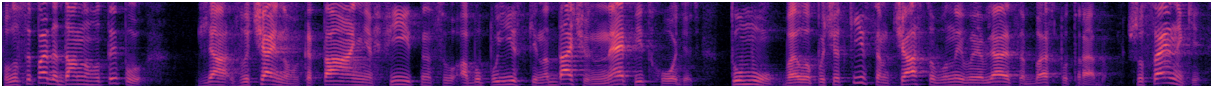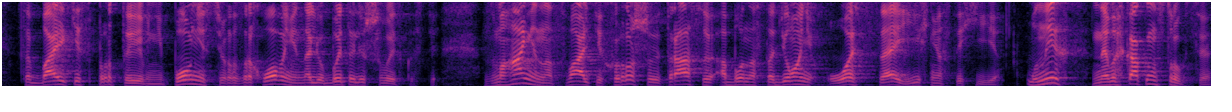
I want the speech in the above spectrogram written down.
Велосипеди даного типу для звичайного катання, фітнесу або поїздки на дачу не підходять. Тому велопочатківцям часто вони виявляються без потреби. Шосейники це байки спортивні, повністю розраховані на любителів швидкості. Змагання на асфальті, хорошою трасою або на стадіоні ось це їхня стихія. У них нелегка конструкція,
